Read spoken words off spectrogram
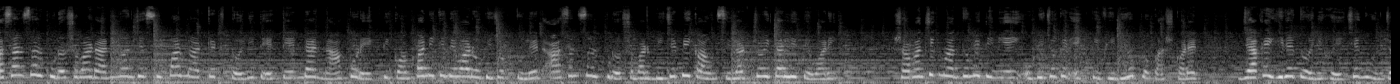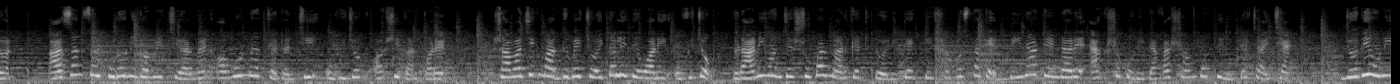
আসানসোল পুরসভা রানীগঞ্জে সুপার মার্কেট তৈরিতে টেন্ডার না করে একটি কোম্পানিকে দেওয়ার অভিযোগ তুলেন আসানসোল পুরসভার বিজেপি কাউন্সিলর চৈতালি তেওয়ারি। সামাজিক মাধ্যমে তিনি এই অভিযোগের একটি ভিডিও প্রকাশ করেন, যাকে ঘিরে তৈরি হয়েছে গুঞ্জন। আসানসোল পুর নিগমের চেয়ারম্যান অমরনাথ চ্যাটার্জি অভিযোগ অস্বীকার করেন। সামাজিক মাধ্যমে চৈতালি দেওয়ারির অভিযোগ, রানীগঞ্জের সুপার মার্কেট তৈরিতে একটি সংস্থাকে বিনা টেন্ডারে একশো কোটি টাকার সম্পত্তি দিতে চাইছেন। যদি উনি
